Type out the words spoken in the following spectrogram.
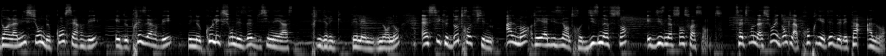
dans la mission de conserver et de préserver une collection des œuvres du cinéaste Friedrich Wilhelm Murnau, ainsi que d'autres films allemands réalisés entre 1900 et 1960. Cette fondation est donc la propriété de l'État allemand.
